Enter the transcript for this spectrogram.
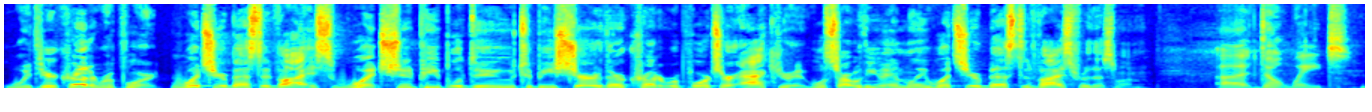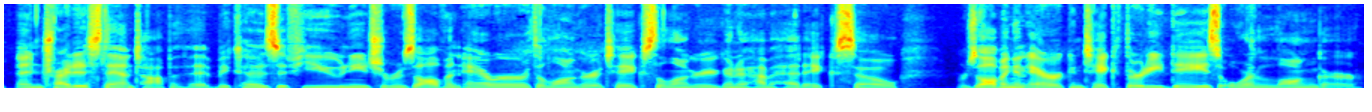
with your credit report. What's your best advice? What should people do to be sure their credit reports are accurate? We'll start with you, Emily. What's your best advice for this one? Uh, don't wait and try to stay on top of it because if you need to resolve an error, the longer it takes, the longer you're going to have a headache. So resolving an error can take 30 days or longer.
